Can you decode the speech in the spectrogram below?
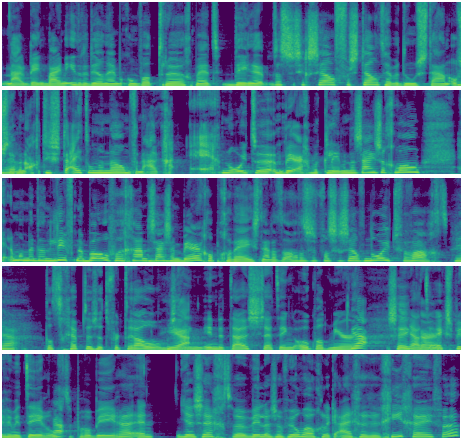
nou, ik denk bijna iedere deelnemer komt wel terug met dingen... dat ze zichzelf versteld hebben doen staan. Of ze hebben een activiteit ondernomen. Van nou, ik ga echt nooit uh, een berg beklimmen. Dan zijn ze gewoon helemaal met een lift naar boven gegaan. Dan zijn ze een berg op geweest. Nou, dat hadden ze van zichzelf nooit verwacht. Ja, dat schept dus het vertrouwen om misschien ja. in de thuiszetting ook wat meer ja, zeker. Ja, te experimenteren of te proberen. En je zegt we willen zoveel mogelijk eigen regie geven.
